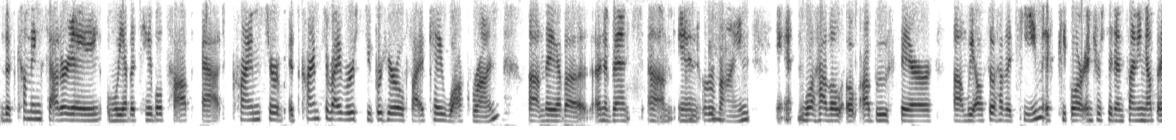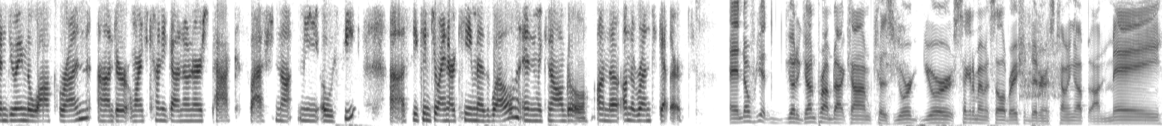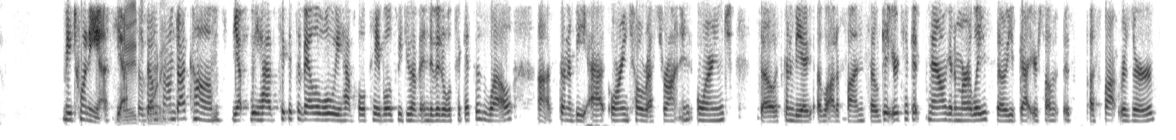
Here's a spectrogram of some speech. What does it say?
this coming Saturday, we have a tabletop at Crime Sur- it's Crime Survivors Superhero 5K Walk Run. Um, they have a an event um, in Irvine, and we'll have a, a, a booth there Um, we also have a team if people are interested in signing up and doing the walk run under Orange County Gun Owners Pack slash Not Me OC. Uh, so you can join our team as well, and we can all go on the on the run together. And don't forget, go to gunprom.com because your your Second Amendment celebration dinner is coming up on May. May 20th, yes. May so 20th. gunprom.com. Yep, we have tickets available. We have whole tables. We do have individual tickets as well. Uh, it's going to be at Orange Hill Restaurant in Orange. So it's going to be a, a lot of fun. So get your tickets now, get them early so you've got yourself a, a spot reserved.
